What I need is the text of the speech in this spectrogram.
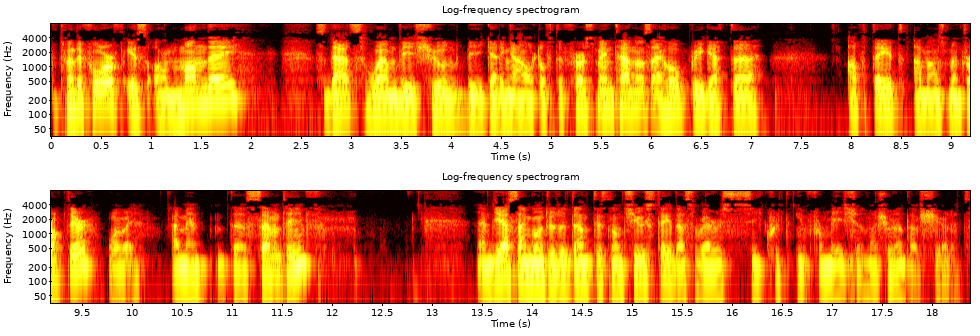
the 24th is on Monday, so that's when we should be getting out of the first maintenance. I hope we get the update announcement dropped there. Wait, wait, I meant the 17th. And yes, I'm going to the dentist on Tuesday. That's very secret information. I shouldn't have shared it.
